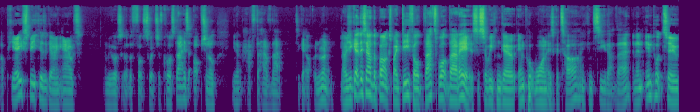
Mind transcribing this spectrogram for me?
Our PA speakers are going out. And we've also got the foot switch. Of course, that is optional. You don't have to have that to get up and running. Now, as you get this out of the box, by default, that's what that is. So we can go input 1 is guitar. You can see that there. And then input 2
